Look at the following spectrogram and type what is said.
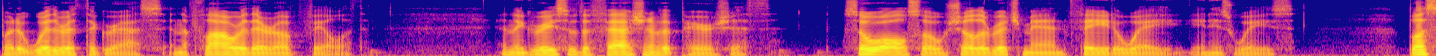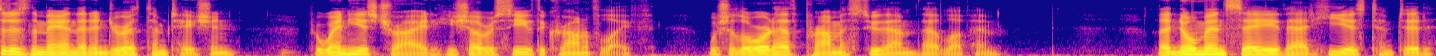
but it withereth the grass, and the flower thereof faileth, and the grace of the fashion of it perisheth. So also shall the rich man fade away in his ways. Blessed is the man that endureth temptation, for when he is tried, he shall receive the crown of life, which the Lord hath promised to them that love him. Let no man say that he is tempted.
